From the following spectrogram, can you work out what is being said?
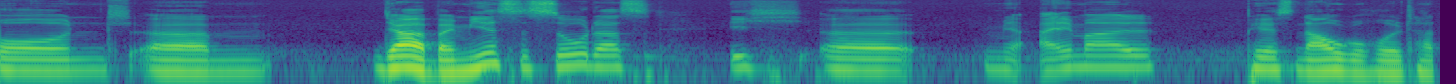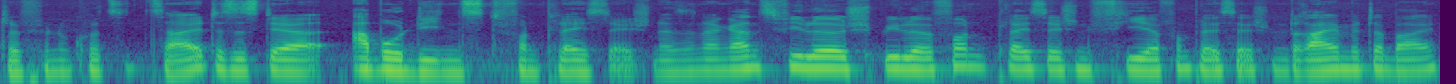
und ähm, ja, bei mir ist es so, dass ich äh, mir einmal PS Now geholt hatte für eine kurze Zeit. Das ist der Abo-Dienst von PlayStation. Da sind dann ganz viele Spiele von PlayStation 4, von PlayStation 3 mit dabei,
